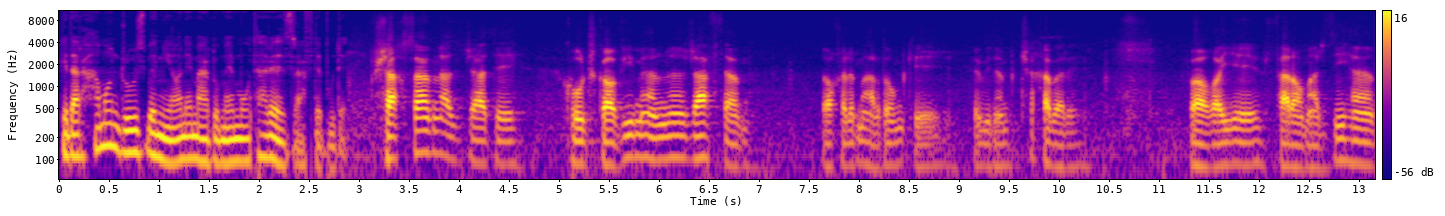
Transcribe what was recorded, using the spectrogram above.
که در همان روز به میان مردم معترض رفته بوده. شخصا از جهت کنجکاوی من رفتم داخل مردم که ببینم چه خبره. و آقای فرامرزی هم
